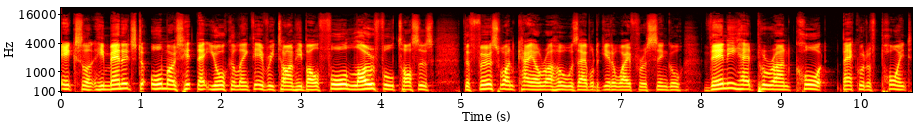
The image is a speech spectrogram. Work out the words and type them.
excellent. He managed to almost hit that Yorker length every time. He bowled four low full tosses. The first one, KL Rahul was able to get away for a single. Then he had Pooran caught backward of point.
